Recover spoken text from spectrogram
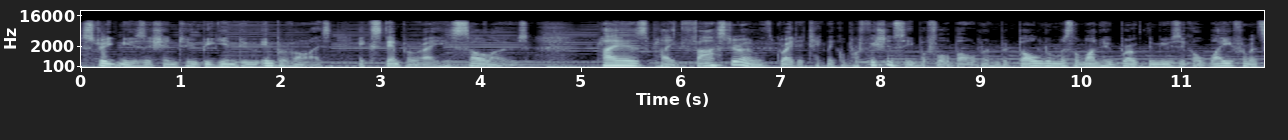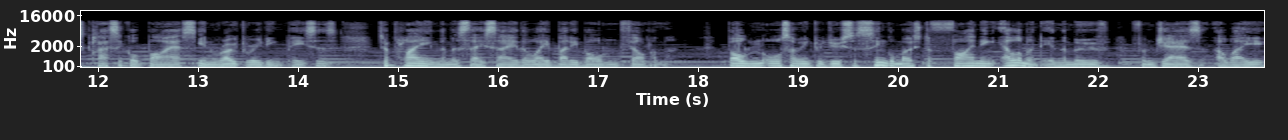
street musician to begin to improvise extempore his solos, Players played faster and with greater technical proficiency before Bolden, but Bolden was the one who broke the music away from its classical bias in rote reading pieces to playing them, as they say, the way Buddy Bolden felt them. Bolden also introduced the single most defining element in the move from jazz away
